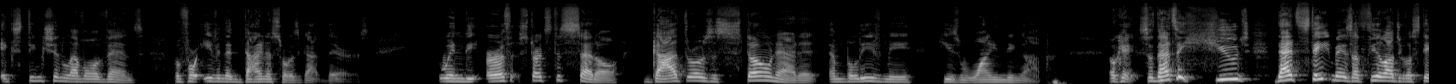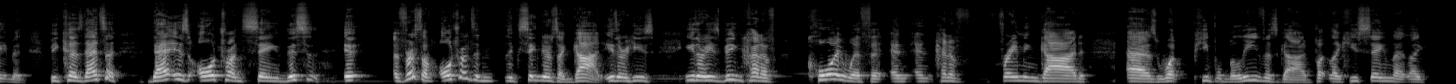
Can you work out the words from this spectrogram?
extinction level events before even the dinosaurs got theirs. When the Earth starts to settle, God throws a stone at it, and believe me, He's winding up. Okay, so that's a huge. That statement is a theological statement because that's a that is Ultron saying this is it. First off, Ultron's in- like saying there's a God. Either he's either he's being kind of coy with it and and kind of framing God as what people believe is God, but like he's saying that like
